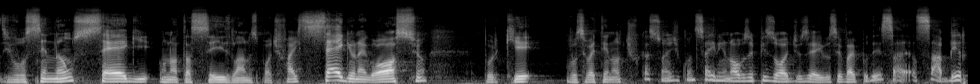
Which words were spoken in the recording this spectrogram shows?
Se você não segue o nota 6 lá no Spotify, segue o negócio, porque você vai ter notificações de quando saírem novos episódios e aí você vai poder sa saber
